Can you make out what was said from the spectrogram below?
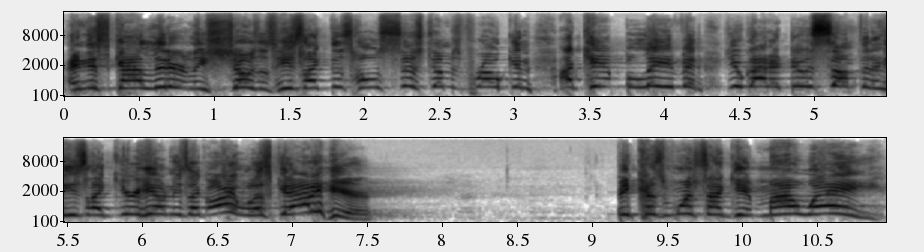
And this guy literally shows us, he's like, this whole system's broken. I can't believe it. You got to do something. And he's like, you're healed. And he's like, all right, well, let's get out of here. Because once I get my way,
